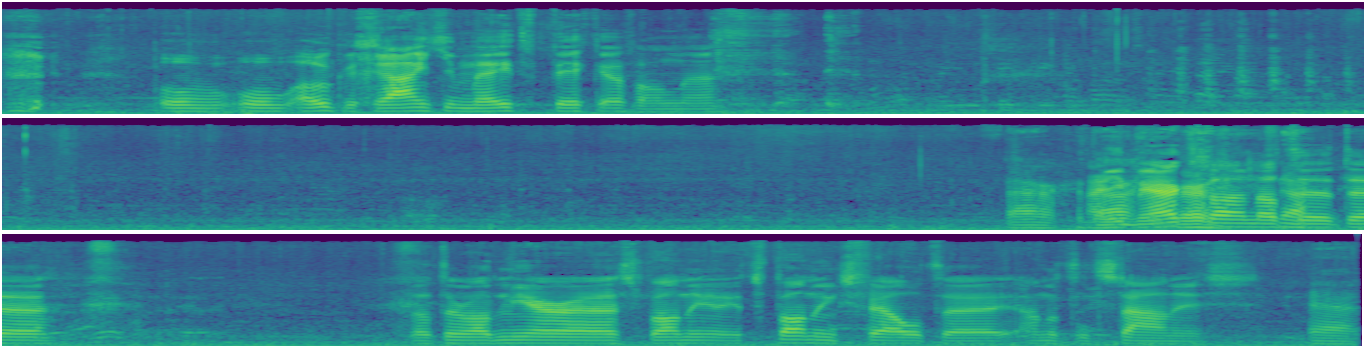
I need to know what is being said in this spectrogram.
om, om ook een graantje mee te pikken van. Je merkt gewoon dat, het, dat er wat meer eh, spanning, het spanningsveld eh, aan het ontstaan is. Ja.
